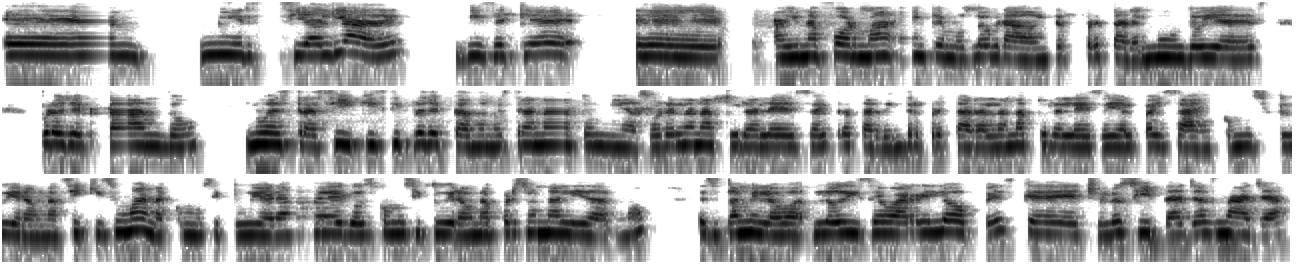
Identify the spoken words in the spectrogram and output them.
Eh, Mircea Eliade dice que eh, hay una forma en que hemos logrado interpretar el mundo y es proyectando nuestra psiquis y proyectando nuestra anatomía sobre la naturaleza y tratar de interpretar a la naturaleza y al paisaje como si tuviera una psiquis humana, como si tuviera egos, como si tuviera una personalidad, ¿no? Eso también lo, dice Barry López, que de hecho lo cita Yasnaya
